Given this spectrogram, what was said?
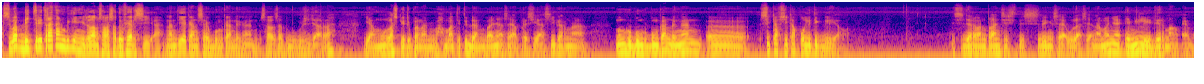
Sebab diceritakan begini dalam salah satu versi ya. Nanti akan saya hubungkan dengan salah satu buku sejarah yang mulas kehidupan Nabi Muhammad itu dan banyak saya apresiasi karena menghubung-hubungkan dengan eh, sikap-sikap uh, politik beliau sejarawan Prancis sering saya ulas ya namanya Emile Dirmang M.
